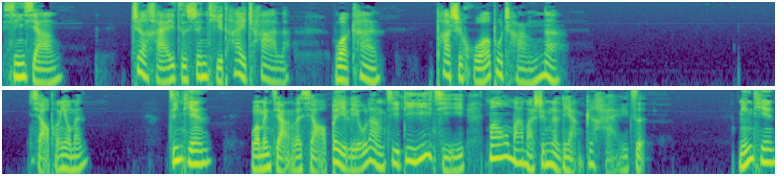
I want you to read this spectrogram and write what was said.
心想：这孩子身体太差了，我看怕是活不长呢。小朋友们，今天我们讲了《小贝流浪记》第一集，猫妈妈生了两个孩子。明天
